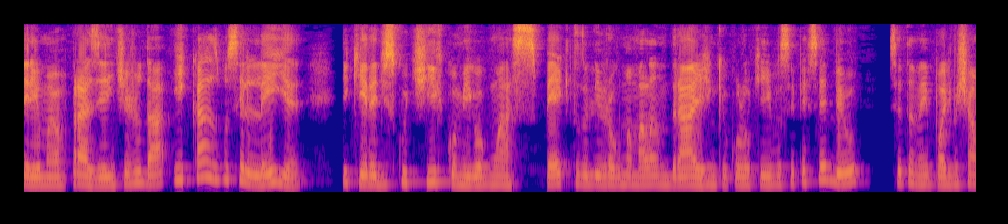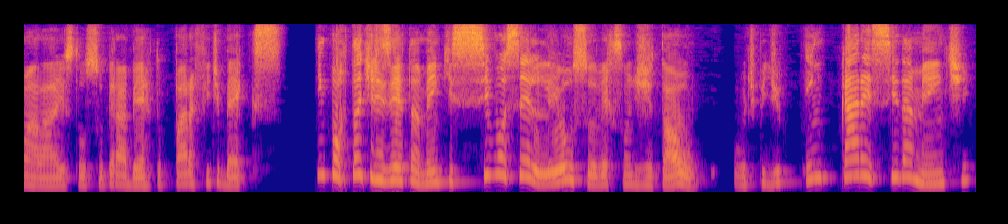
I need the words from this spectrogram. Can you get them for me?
terei o maior prazer em te ajudar. E caso você leia e queira discutir comigo algum aspecto do livro, alguma malandragem que eu coloquei e você percebeu, você também pode me chamar lá, eu estou super aberto para feedbacks. Importante dizer também que se você leu sua versão digital, vou te pedir encarecidamente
